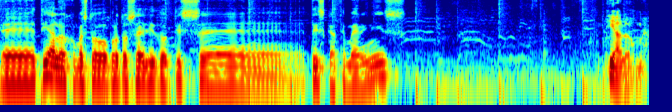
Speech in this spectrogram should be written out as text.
Ε, τι άλλο έχουμε στο πρωτοσέλιδο της, ε, της καθημερινής; Τι άλλο έχουμε;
